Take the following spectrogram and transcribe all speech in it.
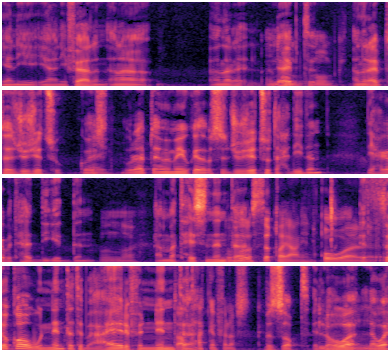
يعني يعني فعلا أنا أنا لعبت ممكن أنا لعبت جوجيتسو كويس أيوة. ولعبت MMA وكده بس الجوجيتسو تحديدا دي حاجة بتهدي جدا. والله. أما تحس إن أنت الثقة يعني القوة. الثقة وإن أنت تبقى عارف إن أنت تتحكم في نفسك. بالظبط. اللي هو مم. لو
